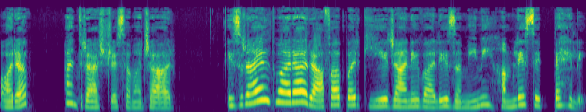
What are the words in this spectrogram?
और अब अंतर्राष्ट्रीय समाचार। इसराइल द्वारा राफा पर किए जाने वाले जमीनी हमले से पहले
